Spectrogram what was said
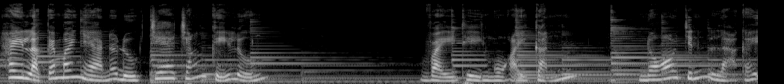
hay là cái mái nhà nó được che chắn kỹ lưỡng? Vậy thì ngoại cảnh, nó chính là cái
